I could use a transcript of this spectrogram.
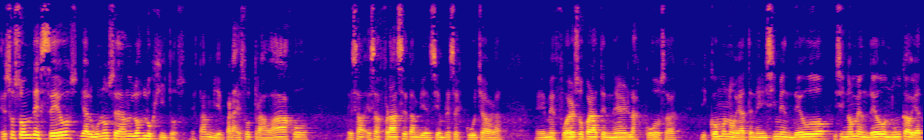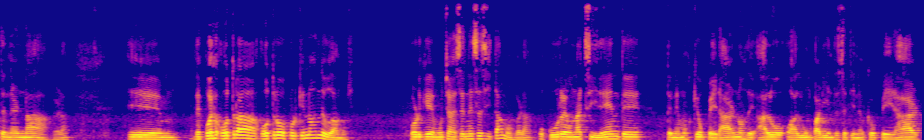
esos son deseos y algunos se dan los lujitos. Están bien, para eso trabajo, esa, esa frase también siempre se escucha, ¿verdad? Eh, me esfuerzo para tener las cosas y cómo no voy a tener. Y si me endeudo, y si no me endeudo, nunca voy a tener nada, ¿verdad? Eh, después, otra, otro, ¿por qué nos endeudamos? Porque muchas veces necesitamos, ¿verdad? Ocurre un accidente, tenemos que operarnos de algo o algún pariente se tiene que operar,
